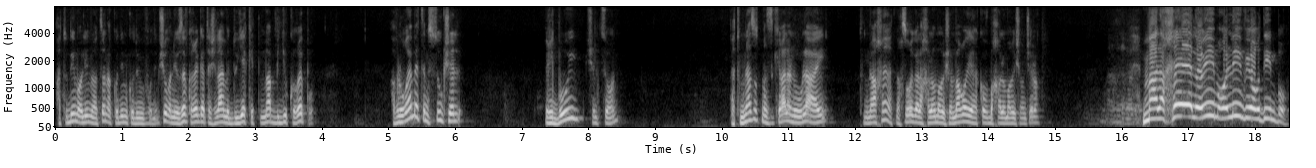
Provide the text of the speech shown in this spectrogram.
עתודים העולים על הצאן, עקודים עקודים ופרודים. שוב, אני עוזב כרגע את השאלה המדויקת, מה בדיוק קורה פה. אבל הוא רואה בעצם סוג של ריבוי של צאן. והתמונה הזאת מזכירה לנו אולי תמונה אחרת. נחזור רגע לחלום הראשון. מה רואה יעקב בחלום הראשון שלו? מלאכי אלוהים עולים ויורדים בו.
